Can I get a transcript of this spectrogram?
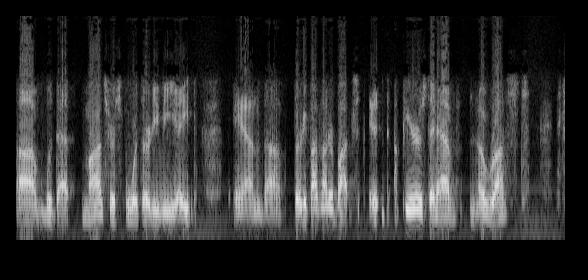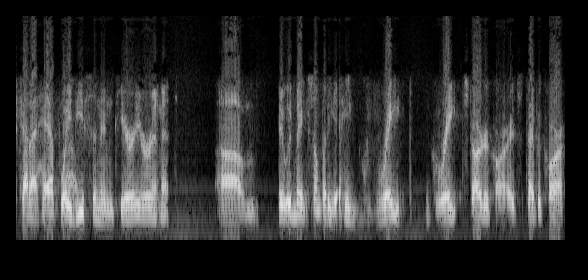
um, with that monstrous four thirty V eight and uh, thirty five hundred bucks. It appears to have no rust. It's got a halfway Wow. decent interior in it. Um, it would make somebody a great, great starter car. It's the type of car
